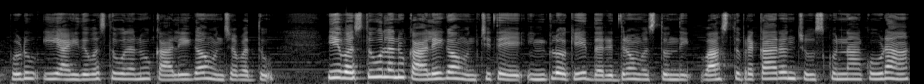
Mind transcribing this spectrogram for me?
ఎప్పుడూ ఈ ఐదు వస్తువులను ఖాళీగా ఉంచవద్దు. ఈ వస్తువులను ఖాళీగా ఉంచితే ఇంట్లోకి దరిద్రం వస్తుంది. వాస్తు ప్రకారం చూసుకున్నా కూడా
